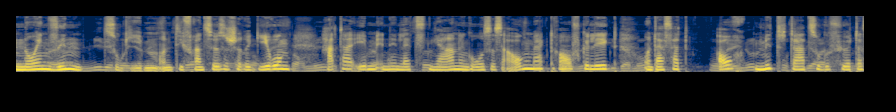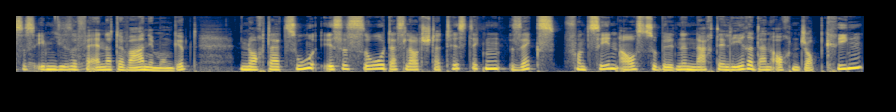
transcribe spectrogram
neuen Sinn zu geben. Und die französische Regierung hat da eben in den letzten Jahren ein großes Augenmerk drauf gelegt und das hat auch mit dazu geführt, dass es eben diese veränderte Wahrnehmung gibt. Noch dazu ist es so, dass laut Statistiken sechs von zehn Auszubildenden nach der Lehre dann auch einen Job kriegen.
